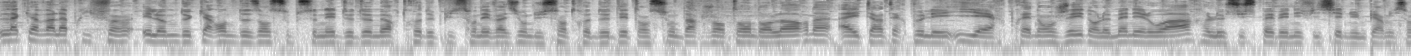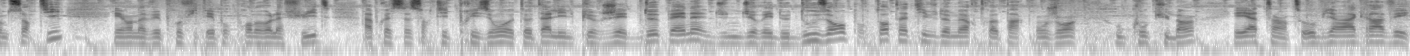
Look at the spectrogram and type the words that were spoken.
La cavale a pris fin et l'homme de 42 ans soupçonné de deux meurtres depuis son évasion du centre de détention d'Argentan dans l'Orne a été interpellé hier près d'Angers dans le Maine-et-Loire. Le suspect bénéficiait d'une permission de sortie et en avait profité pour prendre la fuite. Après sa sortie de prison, au total, il purgeait deux peines d'une durée de 12 ans pour tentative de meurtre par conjoint ou concubin et atteinte au bien aggravé.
